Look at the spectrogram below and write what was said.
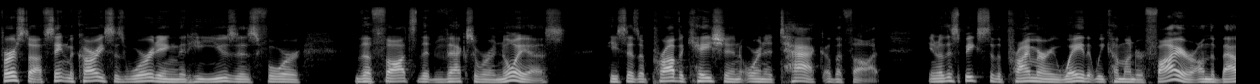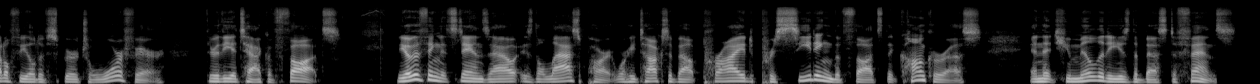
First off, St. Macarius' wording that he uses for the thoughts that vex or annoy us. he says a provocation or an attack of a thought. You know, this speaks to the primary way that we come under fire on the battlefield of spiritual warfare through the attack of thoughts. The other thing that stands out is the last part where he talks about pride preceding the thoughts that conquer us and that humility is the best defense.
